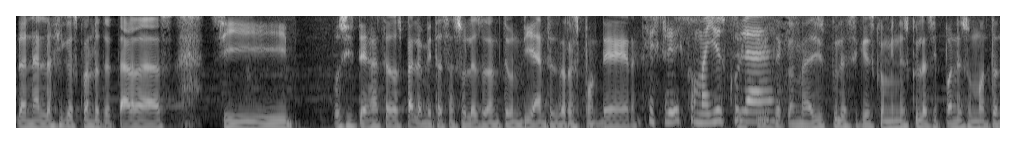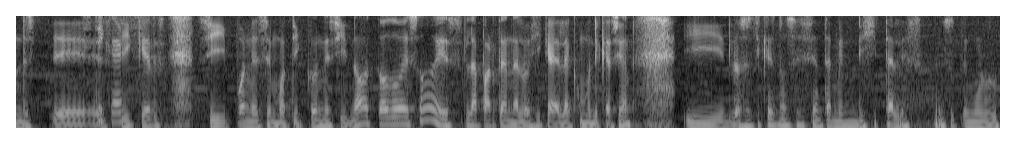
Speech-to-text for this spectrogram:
lo analógico es cuando te tardas, si pues si te dejaste dos palomitas azules durante un día antes de responder. Si escribes con mayúsculas. Si escribes con mayúsculas, si escribes con minúsculas, si pones un montón de, stickers. si pones emoticones y no, todo eso es la parte analógica de la comunicación. Y los stickers no si sean también digitales. Eso tengo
